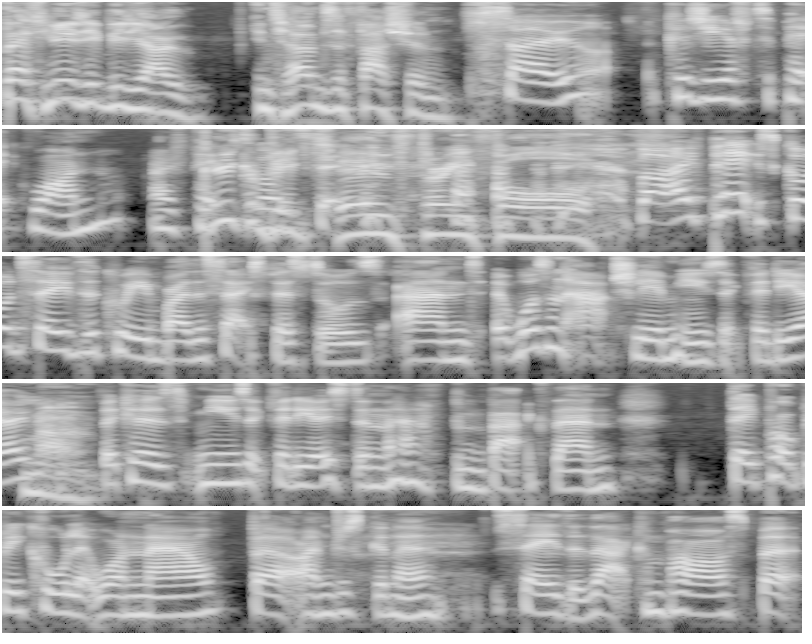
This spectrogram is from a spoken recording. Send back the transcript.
Best music video in terms of fashion. so because you have to pick one i've picked You could God pick Sa- two, three, four. But I picked God Save the Queen by the Sex Pistols, and it wasn't actually a music video No. because music videos didn't happen back then. They'd probably call it one now, but I'm just going to say that that can pass. But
